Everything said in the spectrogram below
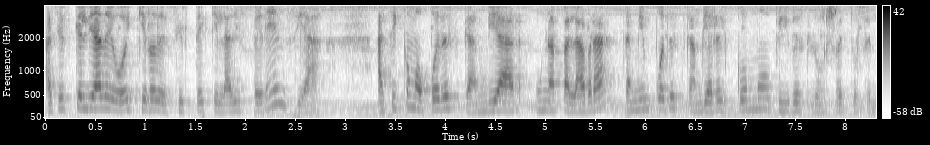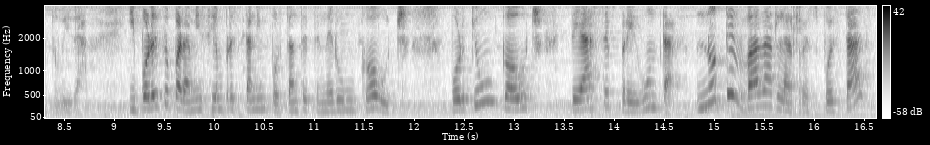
Así es que el día de hoy quiero decirte que la diferencia Así como puedes cambiar una palabra, también puedes cambiar el cómo vives los retos en tu vida. Y por eso para mí siempre es tan importante tener un coach, porque un coach te hace preguntas, no te va a dar las respuestas,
